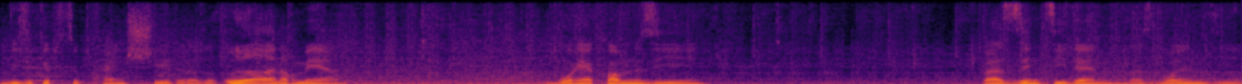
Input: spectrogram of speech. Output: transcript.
Und wieso gibst du kein Schild oder so? Uh, noch mehr. Woher kommen sie? Was sind sie denn? Was wollen sie?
